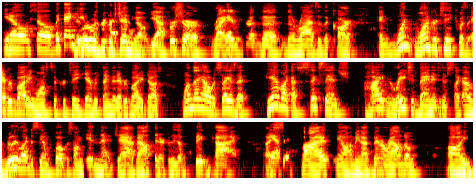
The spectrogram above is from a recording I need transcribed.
you know. So, but thank It you. It was the crescendo, yeah, for sure. Right, Yeah. It- the, the rise of the card. And one one critique was everybody wants to critique everything that everybody does. One thing I would say is that he had like a six inch height and reach advantage, and it's like I really like to see him focus on getting that jab out there because he's a big guy, like Yeah. six five. You know, I mean, I've been around him. Uh, he's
